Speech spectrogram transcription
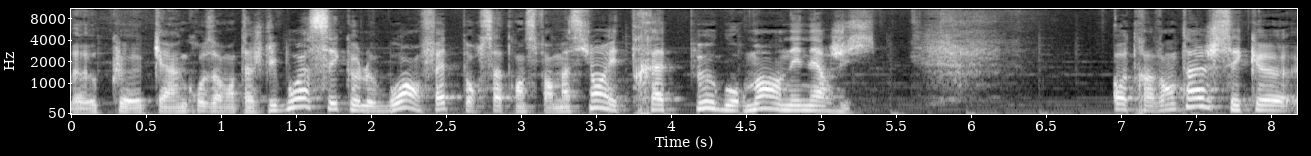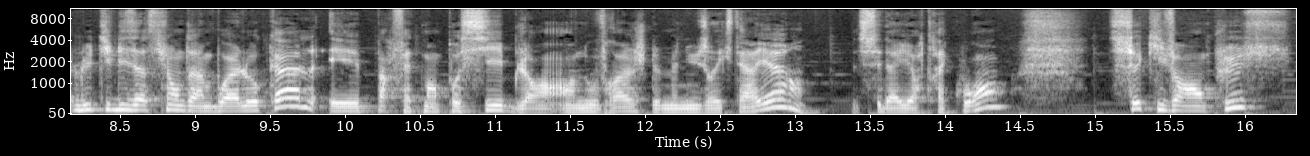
euh, qui a un gros avantage du bois, c'est que le bois, en fait, pour sa transformation, est très peu gourmand en énergie. Autre avantage, c'est que l'utilisation d'un bois local est parfaitement possible en, ouvrage de menuiserie extérieure. C'est d'ailleurs très courant. Ce qui va en plus,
